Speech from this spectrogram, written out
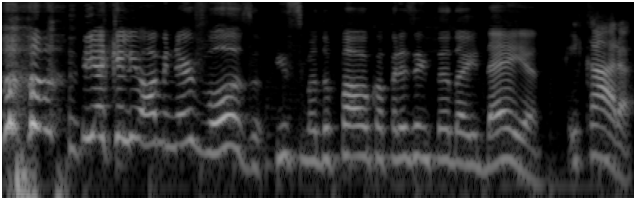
e aquele homem nervoso em cima do palco apresentando a ideia. E cara,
